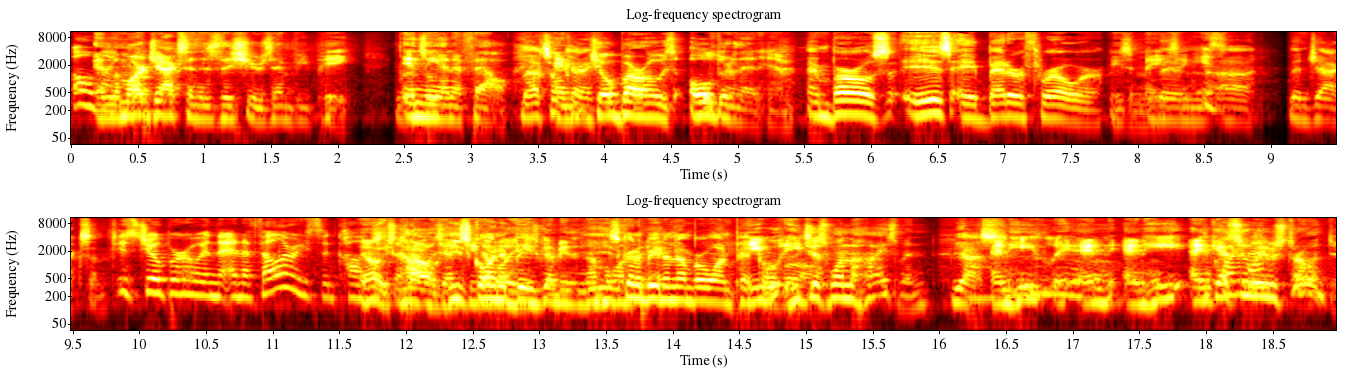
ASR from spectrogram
Oh And my Lamar God. Jackson is this year's MVP in the NFL. That's okay. And Joe Burrow is older than him. And Burrows is a better thrower. He's amazing. Than, Is- uh, than Jackson. Is Joe Burrow in the NFL or he's in college? No, he's still? college. he's NCAA, going to be. he's going to be the number He's one going to be pick. the number one pick. He, he just won the Heisman. Yes. And he and and he and guess who he was throwing to?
